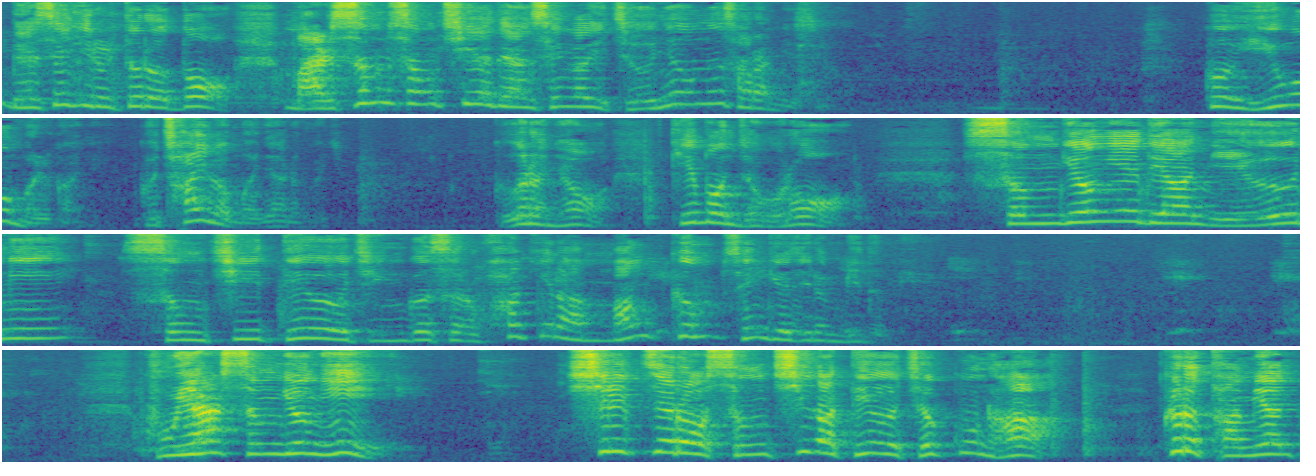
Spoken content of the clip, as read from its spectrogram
메시지를 들어도 말씀 성취에 대한 생각이 전혀 없는 사람이 있어요. 그 이유가 뭘까요? 그 차이가 뭐냐는 거죠. 그거는요, 기본적으로 성경에 대한 예언이 성취되어진 것을 확인한 만큼 생겨지는 믿음이에요. 구약 성경이 실제로 성취가 되어졌구나. 그렇다면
